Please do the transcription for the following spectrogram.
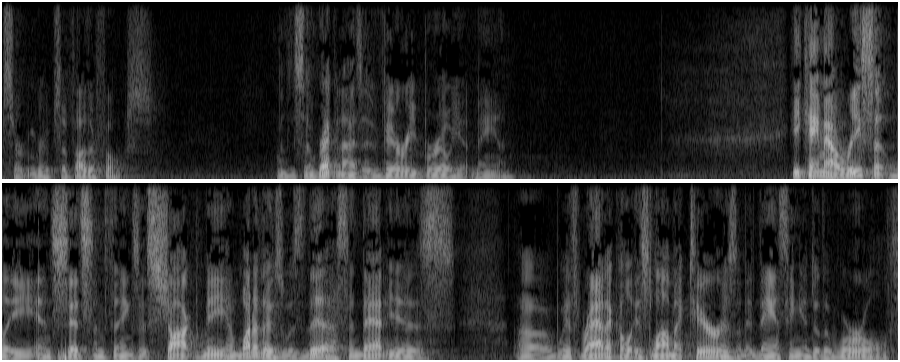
certain groups of other folks. And so recognize a very brilliant man. He came out recently and said some things that shocked me, and one of those was this, and that is uh, with radical Islamic terrorism advancing into the world.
